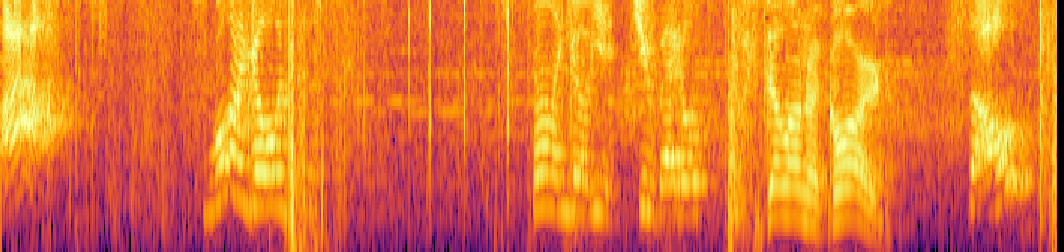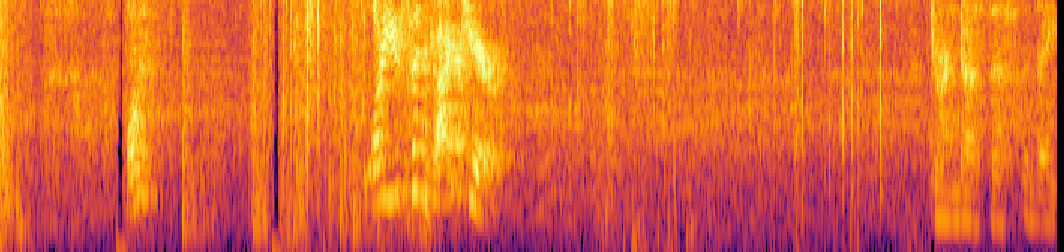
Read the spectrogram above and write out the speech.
ah! Wanna go with this? Wanna go, you Jew bagel? Still on record. So? What, what do you think I care? Jordan does this at night.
